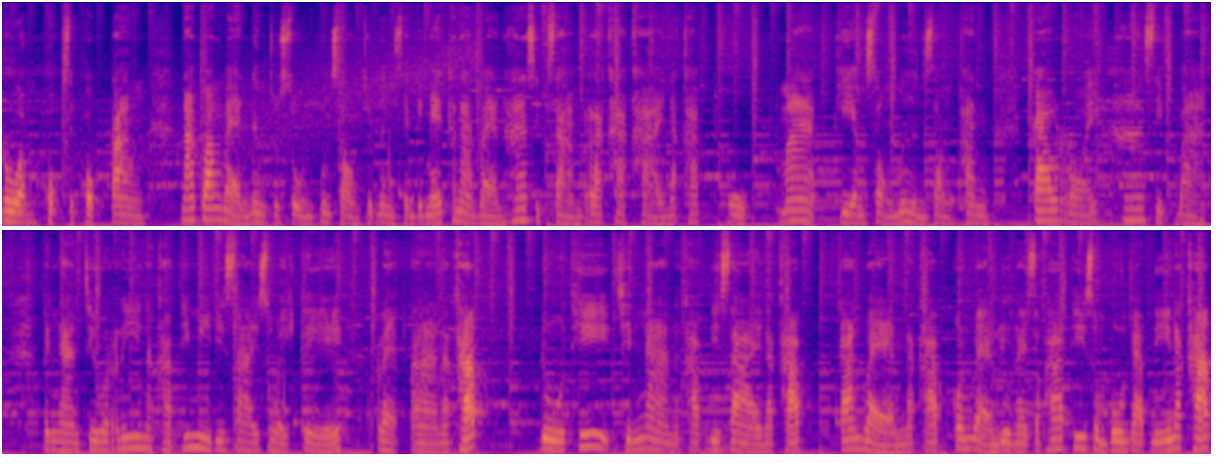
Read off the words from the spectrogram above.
รวม 66 ตังค์หน้ากว้างแหวน 1.0คูณ2.1 เซนติเมตรขนาดแหวน 53 ราคาขายนะครับ ถูกมากเพียง 22,950 บาท เป็นงานจิวเวลรี่นะครับ ที่มีดีไซน์สวยเก๋แปลกตานะครับ ดูที่ชิ้นงานนะครับ ดีไซน์นะครับก้านแหวนนะครับก้นแหวนอยู่ในสภาพที่สมบูรณ์แบบนี้นะครับ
